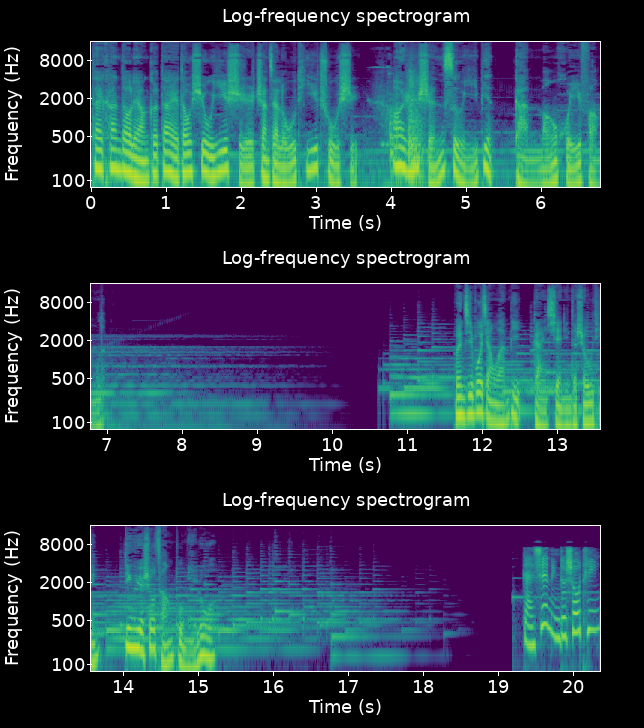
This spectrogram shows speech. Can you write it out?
待看到两个带刀绣衣使站在楼梯处时，二人神色一变，赶忙回房了。本集播讲完毕，感谢您的收听，订阅收藏不迷路哦。感谢您的收听，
